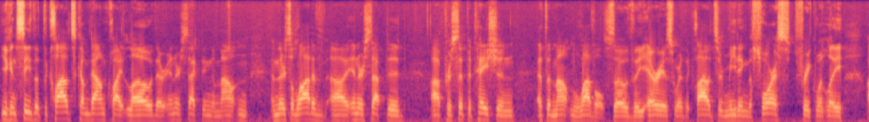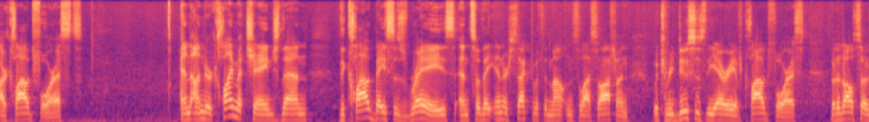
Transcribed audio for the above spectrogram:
you can see that the clouds come down quite low. They're intersecting the mountain and there's a lot of uh, intercepted uh, precipitation at the mountain level. So the areas where the clouds are meeting the forest frequently are cloud forests. And under climate change, then the cloud bases raise, and so they intersect with the mountains less often, which reduces the area of cloud forest, but it also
